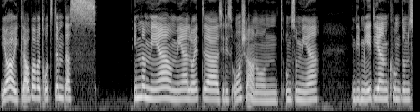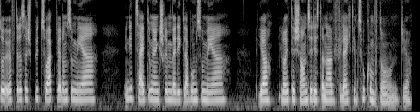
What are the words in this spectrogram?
ja, ich glaube aber trotzdem, dass immer mehr und mehr Leute sich das anschauen und umso mehr in die Medien kommt, umso öfter das Spiel gezeigt wird, umso mehr in die Zeitungen geschrieben wird. Ich glaube, umso mehr ja, Leute schauen sich das dann auch vielleicht in Zukunft an. Und, ja.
